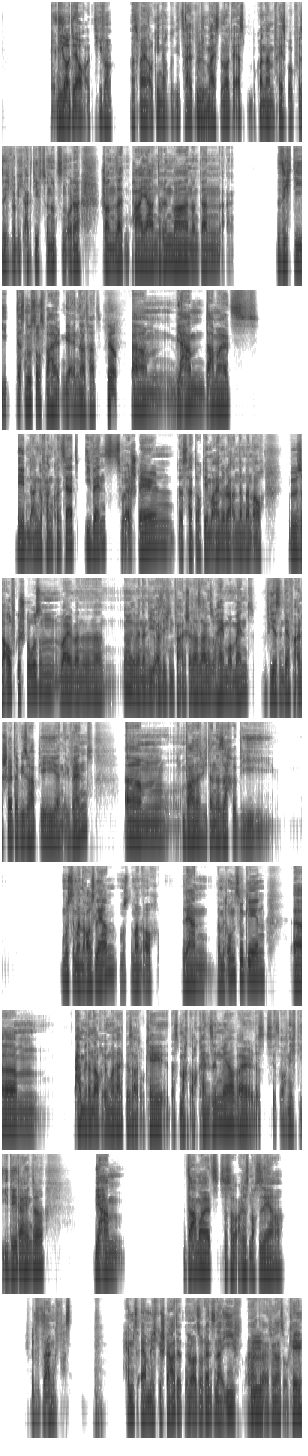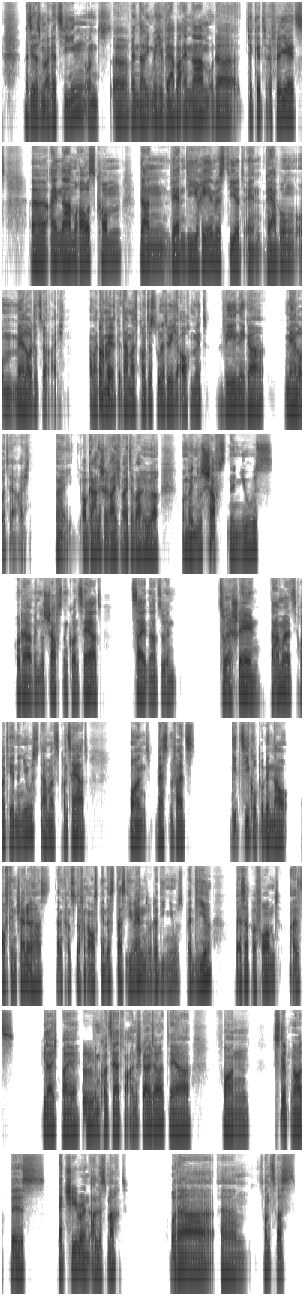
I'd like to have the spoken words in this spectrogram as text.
die Leute ja auch aktiver. Das war ja auch noch die Zeit, wo mhm. die meisten Leute erst begonnen haben, Facebook für sich wirklich aktiv zu nutzen oder schon seit ein paar Jahren drin waren und dann sich die, das Nutzungsverhalten geändert hat. Ja. Ähm, wir haben damals eben angefangen, Konzertevents zu erstellen. Das hat auch dem einen oder anderen dann auch böse aufgestoßen, weil wenn dann, ne, wenn dann die örtlichen Veranstalter sagen so, hey, Moment, wir sind der Veranstalter, wieso habt ihr hier ein Event? Ähm, war natürlich dann eine Sache, die musste man daraus lernen, musste man auch lernen, damit umzugehen. Ähm, haben wir dann auch irgendwann halt gesagt, okay, das macht auch keinen Sinn mehr, weil das ist jetzt auch nicht die Idee dahinter. Wir haben damals, ist das alles noch sehr, ich würde sagen, fast hemsärmlich gestartet, ne? also ganz naiv. Mhm. Hat einfach gesagt, okay, weil sie das Magazin und äh, wenn da irgendwelche Werbeeinnahmen oder Ticket-Affiliates äh, Einnahmen rauskommen, dann werden die reinvestiert in Werbung, um mehr Leute zu erreichen. Aber damals, okay. damals konntest du natürlich auch mit weniger mehr Leute erreichen. Ne? Die organische Reichweite war höher. Und wenn du es schaffst, eine News oder wenn du es schaffst, ein Konzert zeitnah zu, zu erstellen, damals, heute hier eine News, damals Konzert, und bestenfalls die Zielgruppe genau auf dem Channel hast, dann kannst du davon ausgehen, dass das Event oder die News bei dir besser performt als vielleicht bei mhm. dem Konzertveranstalter, der von Slipknot bis Ed Sheeran alles macht oder ähm, sonst was.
